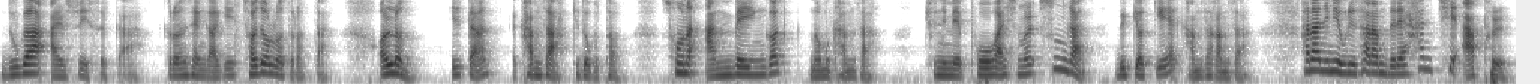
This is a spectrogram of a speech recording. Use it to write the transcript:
누가 알 수 있을까? 그런 생각이 저절로 들었다. 얼른 일단 감사 기도부터 손 안 베인 것 너무 감사. 주님의 보호하심을 순간 느꼈기에 감사 감사. 하나님이 우리 사람들의 한치 앞을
